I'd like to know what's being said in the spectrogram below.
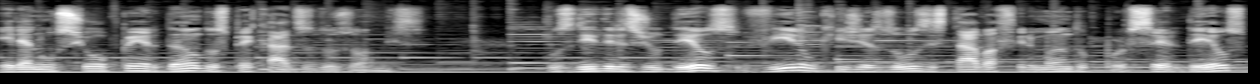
ele anunciou o perdão dos pecados dos homens. Os líderes judeus viram que Jesus estava afirmando por ser Deus,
